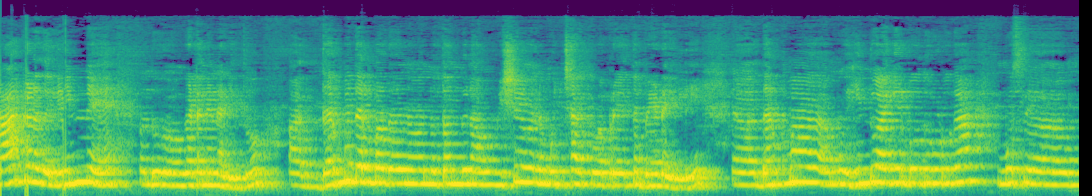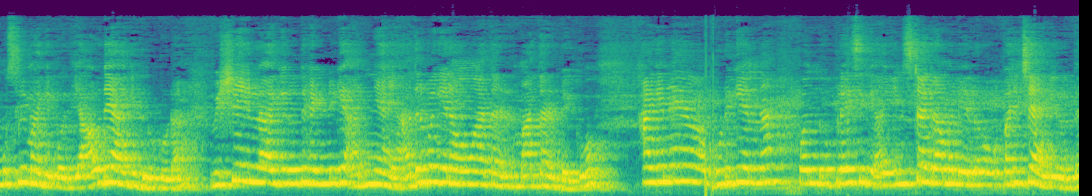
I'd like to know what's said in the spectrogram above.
ಕಾರ್ಕಳದಲ್ಲಿ ನಿನ್ನೆ ಒಂದು ಘಟನೆ ನಡೀತು. ಧರ್ಮ ಧರ್ಮವನ್ನು ತಂದು ನಾವು ವಿಷಯವನ್ನು ಮುಚ್ಚಾಕುವ ಪ್ರಯತ್ನ ಬೇಡ ಇಲ್ಲಿ. ಧರ್ಮ, ಹಿಂದೂ ಆಗಿರ್ಬೋದು ಹುಡುಗ ಮುಸ್ಲಿ ಮುಸ್ಲಿಂ ಆಗಿರ್ಬೋದು, ಯಾವುದೇ ಆಗಿದ್ರೂ ಕೂಡ ವಿಷಯ ಇಲ್ಲ ಆಗಿರೋದು ಹೆಣ್ಣಿಗೆ ಅನ್ಯಾಯ. ಅದ್ರ ಬಗ್ಗೆ ನಾವು ಮಾತಾಡ್, ಮಾತಾಡಬೇಕು. ಹಾಗೆಯೇ ಹುಡುಗಿಯನ್ನ ಒಂದು ಪ್ಲೇಸಿಗೆ ಇನ್ಸ್ಟಾಗ್ರಾಮಲ್ಲಿ ಎಲ್ಲೋ ಪರಿಚಯ ಆಗಿರುತ್ತೆ.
